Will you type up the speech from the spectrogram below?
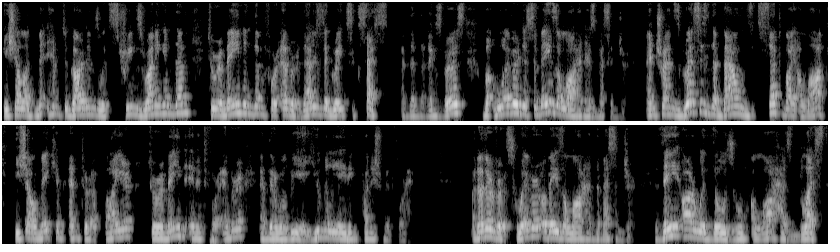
He shall admit him to gardens with streams running in them, to remain in them forever. That is the great success. And then the next verse, but whoever disobeys Allah and His Messenger, and transgresses the bounds set by Allah, He shall make him enter a fire to remain in it forever, and there will be a humiliating punishment for him. Another verse Whoever obeys Allah and the Messenger, they are with those whom Allah has blessed,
